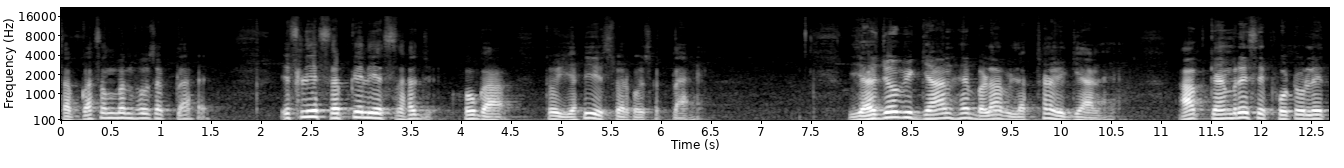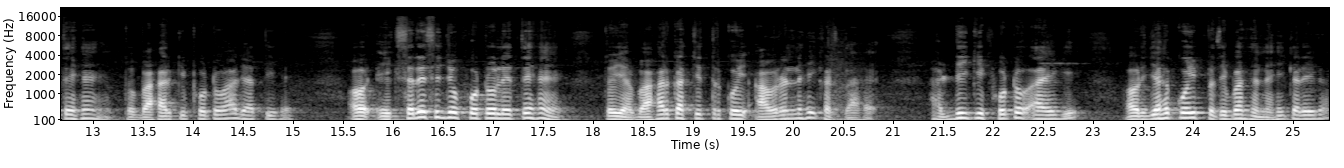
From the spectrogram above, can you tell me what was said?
सबका संबंध हो सकता है। इसलिए सबके लिए सहज होगा तो यही ईश्वर हो सकता है। यह जो विज्ञान है, बड़ा विलक्षण विज्ञान है। आप कैमरे से फ़ोटो लेते हैं तो बाहर की फ़ोटो आ जाती है। और एक्सरे से जो फ़ोटो लेते हैं तो यह बाहर का चित्र कोई आवरण नहीं करता है। हड्डी की फ़ोटो आएगी और यह कोई प्रतिबंध नहीं करेगा।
